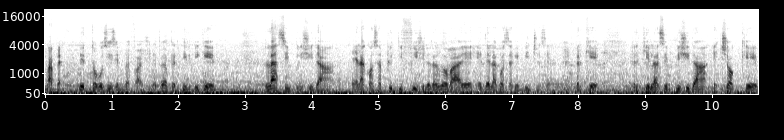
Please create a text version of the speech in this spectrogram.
vabbè, detto così sembra facile, però per dirvi che la semplicità è la cosa più difficile da trovare ed è la cosa che vince sempre. Perché? Perché la semplicità è ciò che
